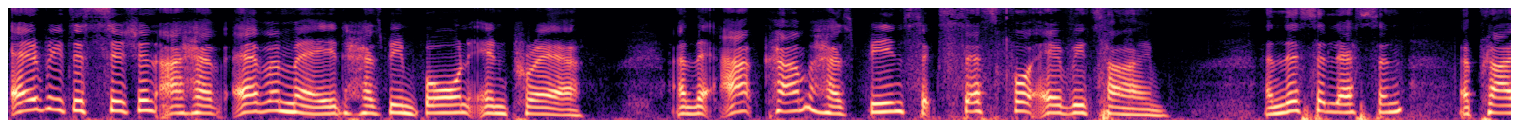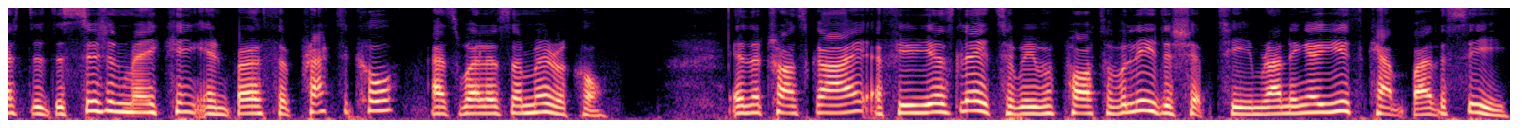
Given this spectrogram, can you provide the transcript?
every decision I have ever made has been born in prayer, and the outcome has been successful every time. And this lesson applies to decision making in both a practical as well as a miracle. In the Transkei, a few years later, we were part of a leadership team running a youth camp by the sea.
